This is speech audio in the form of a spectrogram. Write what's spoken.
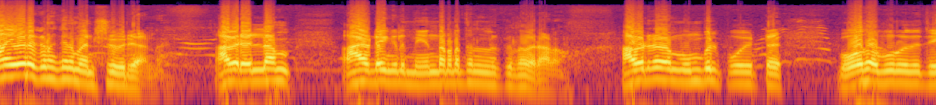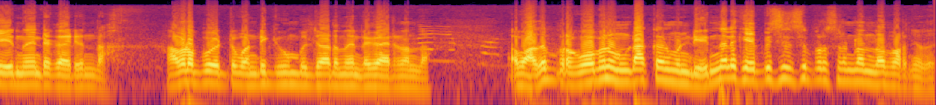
ആയിരക്കണക്കിന് മനുഷ്യരാണ് അവരെല്ലാം ആരുടെയെങ്കിലും നിയന്ത്രണത്തിൽ നിൽക്കുന്നവരാണോ? അവരുടെ മുമ്പിൽ പോയിട്ട് ബോധപൂർവം ചെയ്യുന്നതിന്റെ കാര്യം എന്താ അവിടെ പോയിട്ട് വണ്ടിക്ക് മുമ്പിൽ ചാടുന്നതിന്റെ കാര്യം എന്താ അപ്പോൾ അത് പ്രകോപനം ഉണ്ടാക്കാൻ വേണ്ടി. ഇന്നലെ K P C C president എന്താ പറഞ്ഞത്?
